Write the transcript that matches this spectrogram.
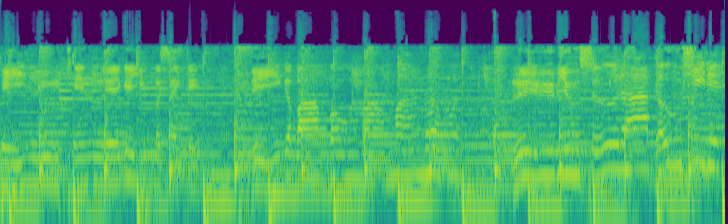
ဒီလီထင်လေကယူမဆိုင်တဲ့ဒီကဘာပုံမှာမှန်တော့လူပြူဆိုတာကုန်ရှိတယ်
